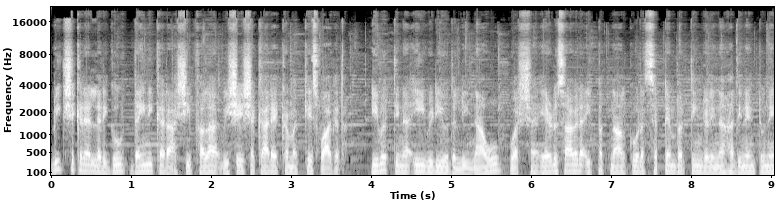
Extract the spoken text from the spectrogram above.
ವೀಕ್ಷಕರೆಲ್ಲರಿಗೂ ದೈನಿಕ ರಾಶಿ ಫಲ ವಿಶೇಷ ಕಾರ್ಯಕ್ರಮಕ್ಕೆ ಸ್ವಾಗತ. ಇವತ್ತಿನ ಈ ವಿಡಿಯೋದಲ್ಲಿ ನಾವು ವರ್ಷ ಎರಡು ಸಾವಿರ ಇಪ್ಪತ್ನಾಲ್ಕರ ಸೆಪ್ಟೆಂಬರ್ ತಿಂಗಳಿನ ಹದಿನೆಂಟನೇ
